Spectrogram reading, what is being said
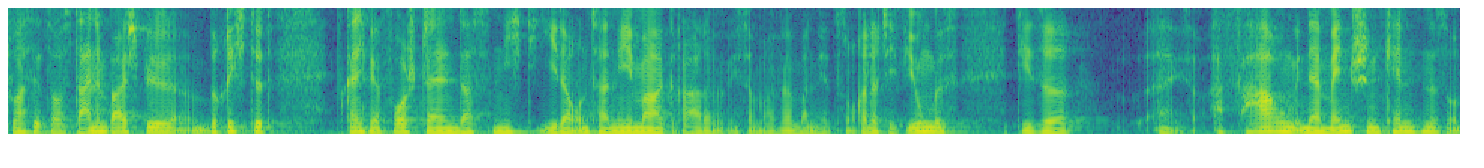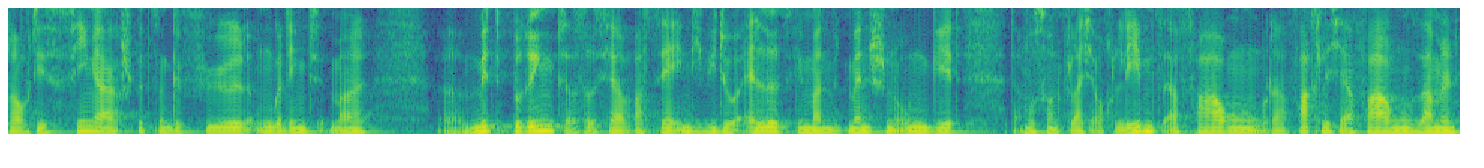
Du hast jetzt aus deinem Beispiel berichtet. Jetzt kann ich mir vorstellen, dass nicht jeder Unternehmer, gerade, ich sag mal, wenn man jetzt noch relativ jung ist, diese äh, Erfahrung in der Menschenkenntnis oder auch dieses Fingerspitzengefühl unbedingt mal äh, mitbringt. Das ist ja was sehr Individuelles, wie man mit Menschen umgeht. Da muss man vielleicht auch Lebenserfahrungen oder fachliche Erfahrungen sammeln.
